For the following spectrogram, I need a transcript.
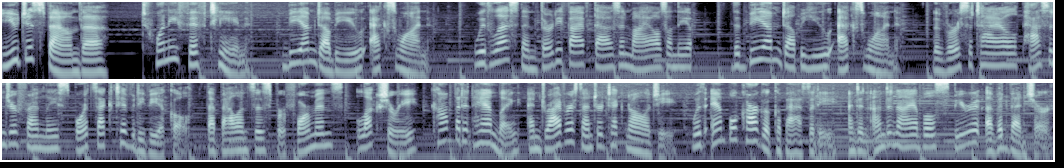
You just found the 2015 BMW X1. With less than 35,000 miles on the the BMW X1, the versatile, passenger-friendly sports activity vehicle that balances performance, luxury, confident handling, and driver-centered technology with ample cargo capacity and an undeniable spirit of adventure.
